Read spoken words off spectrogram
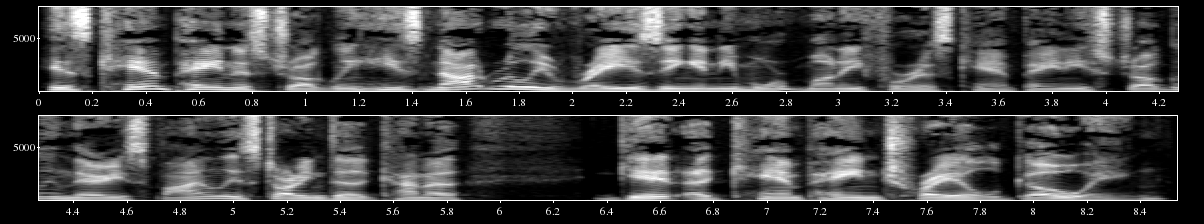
His campaign is struggling. He's not really raising any more money for his campaign. He's struggling there. He's finally starting to kind of get a campaign trail going.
